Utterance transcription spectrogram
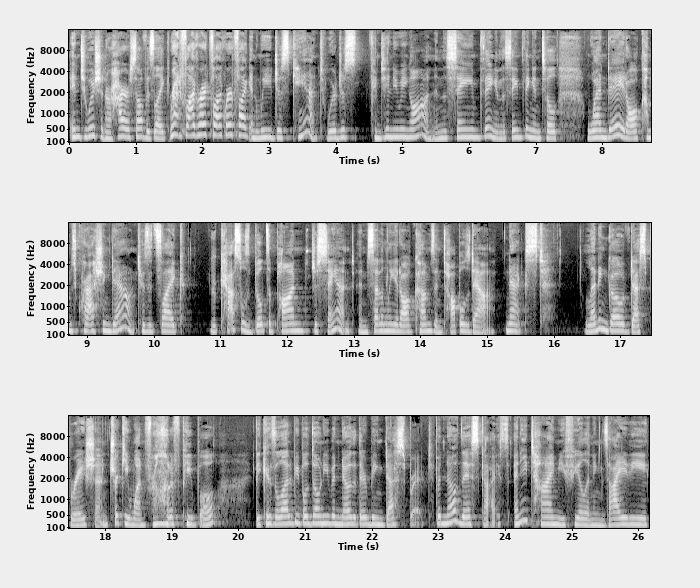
intuition, our higher self is like, red flag, red flag, red flag, and we just can't. We're just continuing on in the same thing, in the same thing until one day it all comes crashing down because it's like, your castle is built upon just sand, and suddenly it all comes and topples down. Next, letting go of desperation. Tricky one for a lot of people because a lot of people don't even know that they're being desperate. But know this, guys anytime you feel an anxiety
